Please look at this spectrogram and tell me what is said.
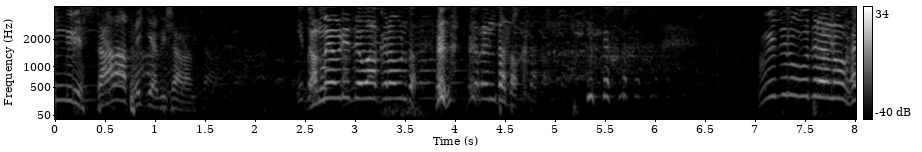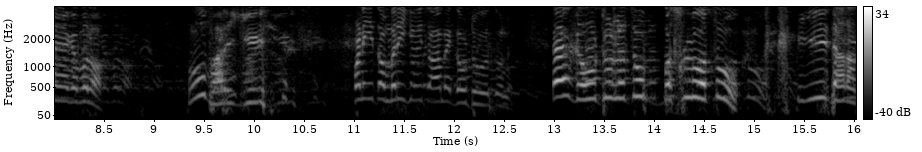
ઇંગ્લિશ સારા થઈ ગયા બિચારા તો ગમે એવડી દવા કરાવું તો કરે તો. કૂતરું ઉદરા નો ખાય કે બોલો. હું ભરી ગયું. પણ એ તો મરી ગયો તો આમે ગૌઠું હતું ને. એ ગૌઠું નતું બસલું હતું. ઈ જાણા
